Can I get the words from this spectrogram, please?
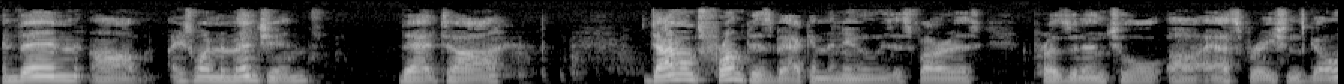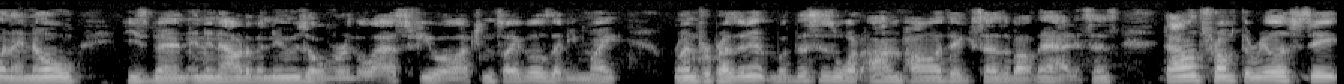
And then um, I just wanted to mention that uh, Donald Trump is back in the news as far as presidential uh, aspirations go. And I know he's been in and out of the news over the last few election cycles that he might run for president. But this is what On Politics says about that. It says Donald Trump, the real estate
